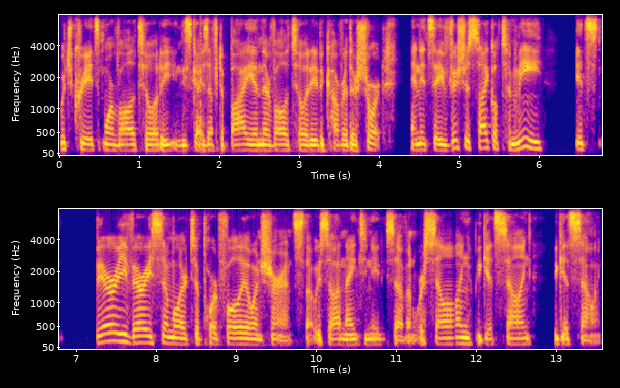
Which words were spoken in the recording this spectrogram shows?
which creates more volatility. And these guys have to buy in their volatility to cover their short. And it's a vicious cycle. To me, it's very, very similar to portfolio insurance that we saw in 1987. We're selling, we get selling, we get selling.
